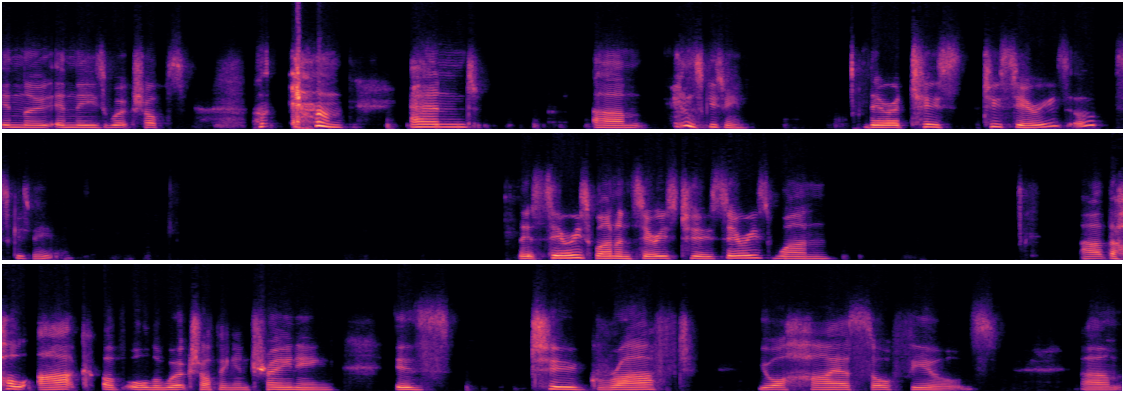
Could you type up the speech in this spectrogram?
in the in these workshops. and um, excuse me, there are two two series. Oh, excuse me. There's series one and series two. Series one, uh, the whole arc of all the workshopping and training is to graft your higher soul fields um,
